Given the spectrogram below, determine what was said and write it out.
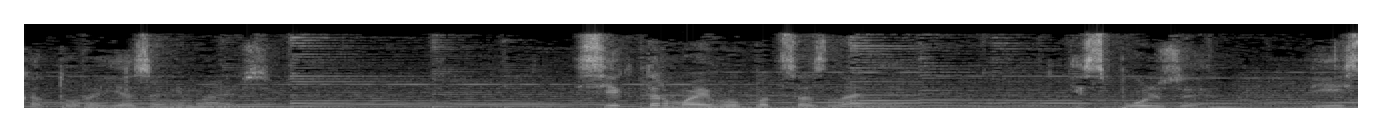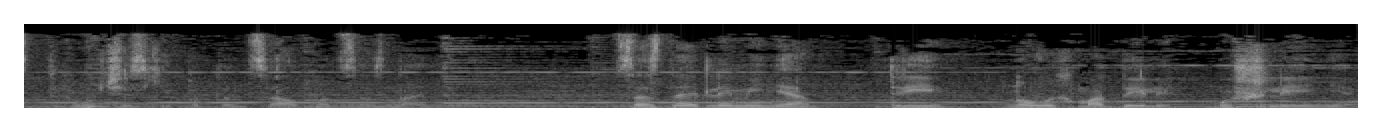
которой я занимаюсь. Сектор моего подсознания, используя весь творческий потенциал подсознания, создай для меня три новых модели мышления,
